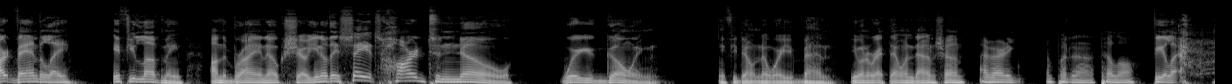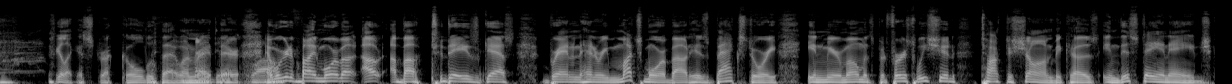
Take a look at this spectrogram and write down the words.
Art Vandelay, if you love me, on the Brian Oak Show. You know, they say it's hard to know where you're going if you don't know where you've been. You want to write that one down, Sean? I've already put it on a pillow. Feel like. I feel like I struck gold with that one right there. Wow. And we're going to find more about out about today's guest, Brandon Henry, much more about his backstory in mere moments. But first, we should talk to Sean because in this day and age,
